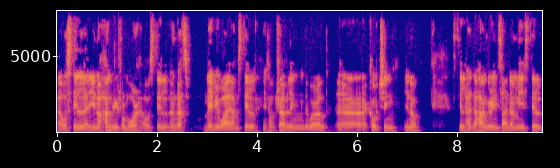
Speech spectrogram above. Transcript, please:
I was still uh, you know hungry for more. I was still, and that's maybe why I'm still you know traveling the world, uh, coaching. You know, still had the hunger inside of me. Still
